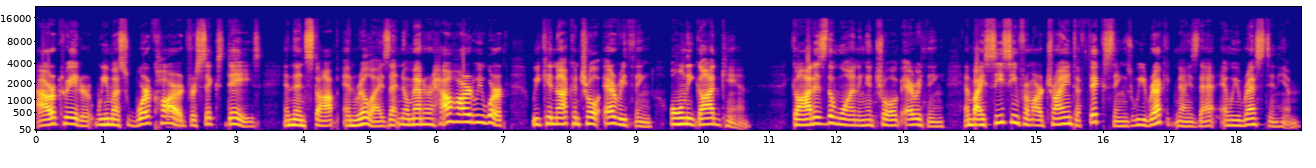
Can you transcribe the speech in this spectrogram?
our Creator, we must work hard for six days and then stop and realize that no matter how hard we work, we cannot control everything, only God can. God is the one in control of everything, and by ceasing from our trying to fix things, we recognize that and we rest in Him.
